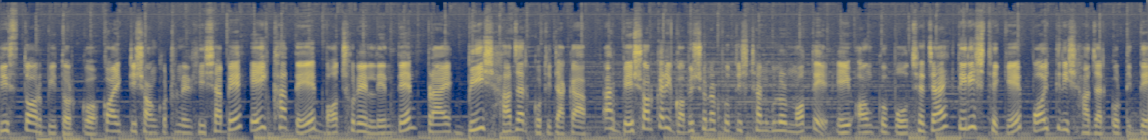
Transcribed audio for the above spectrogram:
বিস্তর বিতর্ক কয়েকটি সংগঠনের হিসাবে এই খাতে বছরের লেনদেন প্রায় বিশ হাজার কোটি টাকা আর বেসরকারি গবেষণা প্রতিষ্ঠানগুলোর মতে এই অঙ্ক পৌঁছে যায় তিরিশ থেকে পঁয়ত্রিশ হাজার কোটিতে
